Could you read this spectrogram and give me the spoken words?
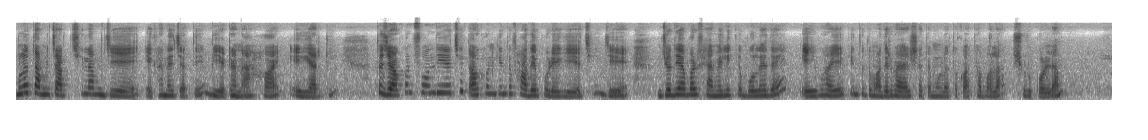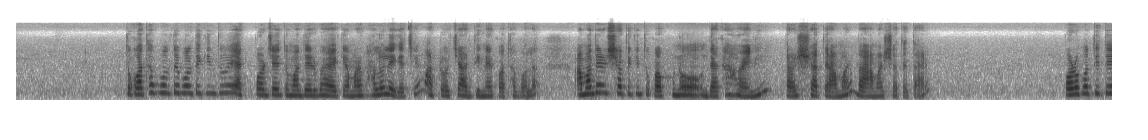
মূলত আমি চাচ্ছিলাম যে এখানে যাতে বিয়েটা না হয়, এই আর কি। তো যখন ফোন দিয়েছি তখন কিন্তু ফাঁদে পড়ে গিয়েছি যে যদি আবার ফ্যামিলিকে বলে দেয়, এই ভয়ে কিন্তু তোমাদের ভাইয়ের সাথে মূলত কথা বলা শুরু করলাম। তো কথা বলতে বলতে কিন্তু এক পর্যায়ে তোমাদের ভাইয়াকে আমার ভালো লেগেছে, মাত্র চার দিনের কথা বলা। আমাদের সাথে কিন্তু কখনো দেখা হয়নি, তার সাথে আমার বা আমার সাথে তার। পরবর্তীতে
